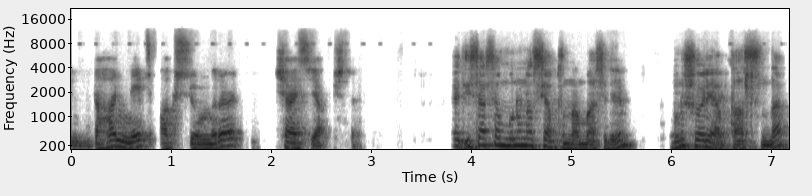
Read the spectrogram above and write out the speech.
daha net aksiyonları Chelsea yapmıştı. Evet istersen bunu nasıl yaptığından bahsedelim. Bunu şöyle yaptı aslında.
